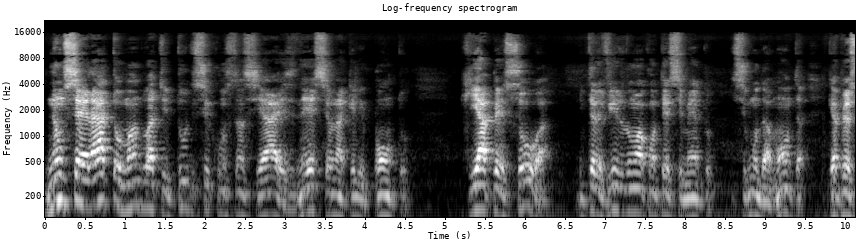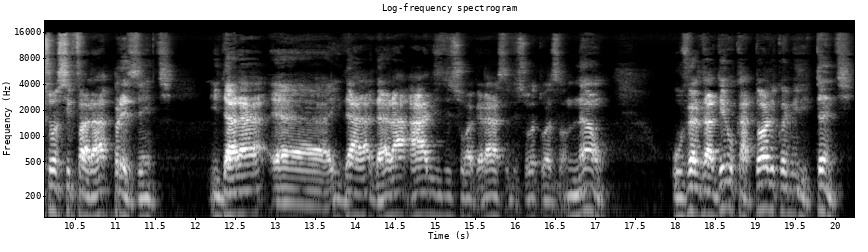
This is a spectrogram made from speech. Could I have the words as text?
Não será tomando atitudes circunstanciais nesse ou naquele ponto que a pessoa, intervindo num acontecimento de segunda monta, que a pessoa se fará presente e dará, é, e dará, dará ares de sua graça, de sua atuação. Não o verdadeiro católico é militante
